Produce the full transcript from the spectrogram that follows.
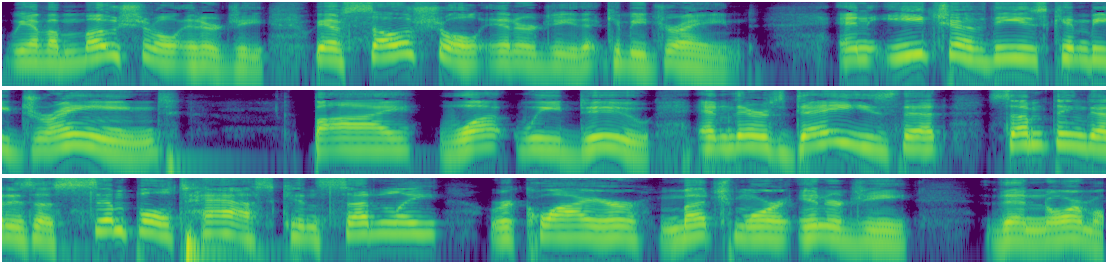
we have emotional energy, we have social energy that can be drained. And each of these can be drained by what we do. And there's days that something that is a simple task can suddenly require much more energy than normal.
